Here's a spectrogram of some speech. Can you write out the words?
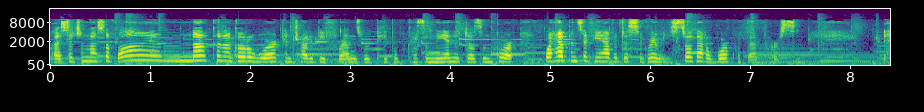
I said to myself, well, I'm not going to go to work and try to be friends with people because in the end it doesn't work. What happens if you have a disagreement? You still got to work with that person.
